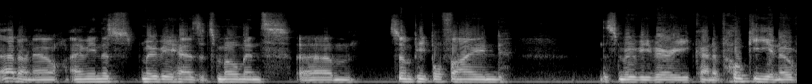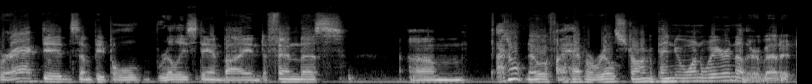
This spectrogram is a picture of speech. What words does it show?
I don't know. I mean, this movie has its moments. Um, some people find this movie very kind of hokey and overacted. Some people really stand by and defend this. Um, I don't know if I have a real strong opinion one way or another about it.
